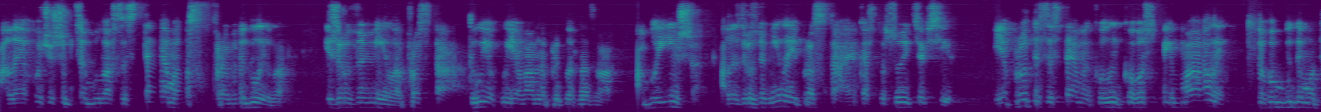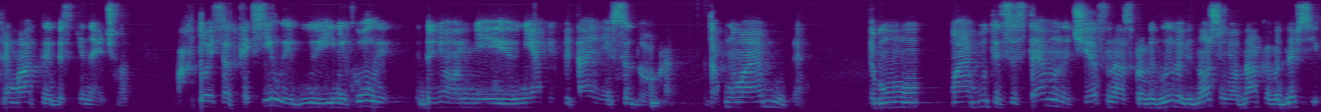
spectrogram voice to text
Але я хочу, щоб це була система справедлива і зрозуміла, проста, ту, яку я вам, наприклад, назвав, або інша, але зрозуміла і проста, яка стосується всіх. Я проти системи, коли кого спіймали, того будемо тримати безкінечно. Хтось откосів і ніколи до нього ні, ніяких питань, і все добре. Так не має бути. Тому має бути системне, чесне, справедливе відношення однакове для всіх.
